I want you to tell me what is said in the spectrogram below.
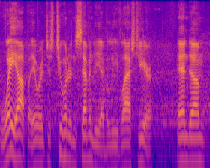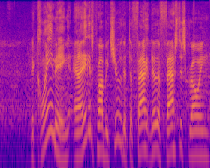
way up. They were just 270, I believe, last year. And um, they're claiming, and I think it's probably true, that the fact they're the fastest growing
